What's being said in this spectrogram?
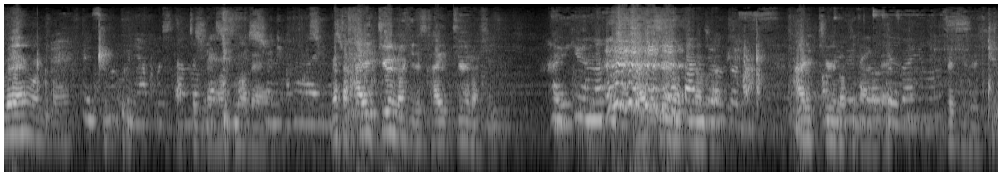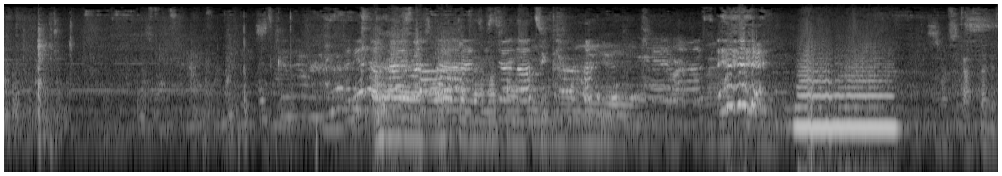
ね本当フェイスブックにアップしたので、アップしますので一緒にはい。皆さん。配給の日です配給の日配給の日、私の誕生日です。配給の日なのでありがとうございますぜひぜひりがとうございました。ありがとうございます貴重なお時間をありがとうございます。楽しかったです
